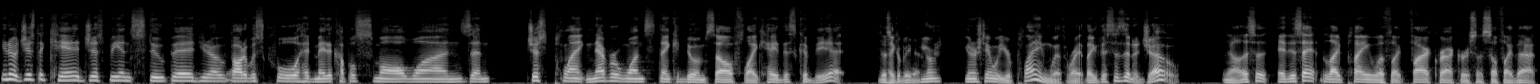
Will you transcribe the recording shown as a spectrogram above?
you know just a kid just being stupid you know thought it was cool had made a couple small ones and just playing never once thinking to himself like hey this could be it This like, could be it. you, you understand what you're playing with right like this isn't a joke No, this is it isn't like playing with like firecrackers and stuff like that.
